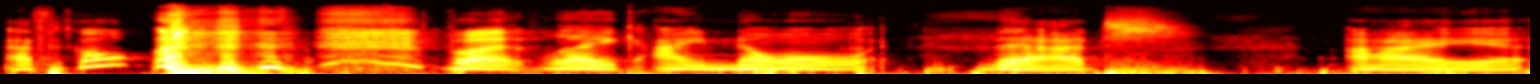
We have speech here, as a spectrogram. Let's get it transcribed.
ethical, but like, I know that I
